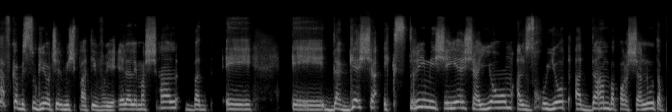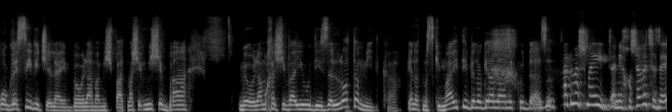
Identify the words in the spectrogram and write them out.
דווקא בסוגיות של משפט עברי, אלא למשל בדגש אה, האקסטרימי שיש היום על זכויות אדם בפרשנות הפרוגרסיבית שלהם בעולם המשפט. מה שמי שבא מעולם החשיבה היהודי זה לא תמיד כך. כן, את מסכימה איתי בנוגע לנקודה הזאת? חד משמעית. אני חושבת שזה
